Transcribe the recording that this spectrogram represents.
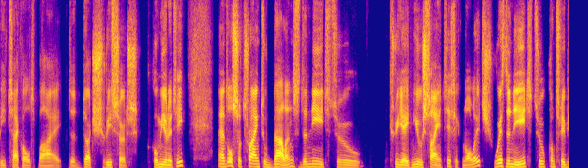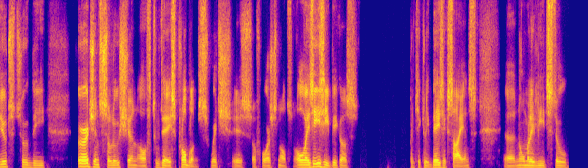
be tackled by the Dutch research community and also trying to balance the need to create new scientific knowledge with the need to contribute to the urgent solution of today's problems, which is of course not always easy because particularly basic science uh, normally leads to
